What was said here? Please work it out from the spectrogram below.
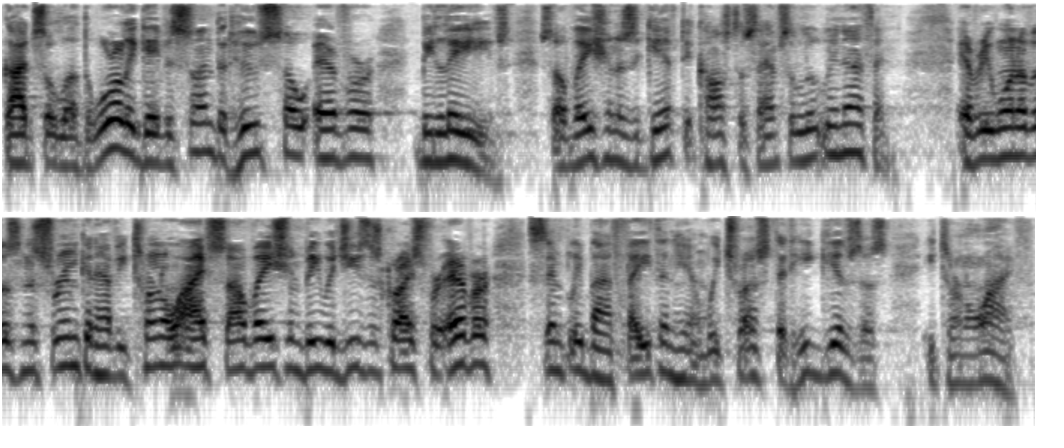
God so loved the world, He gave His Son, that whosoever believes. Salvation is a gift. It costs us absolutely nothing. Every one of us in this room can have eternal life, salvation, be with Jesus Christ forever, simply by faith in Him. We trust that He gives us eternal life.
